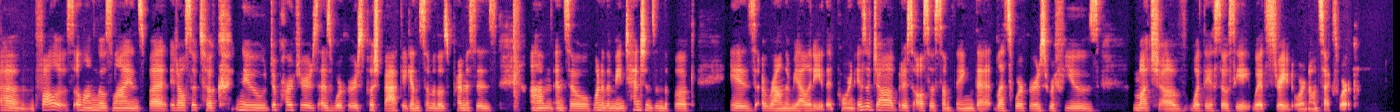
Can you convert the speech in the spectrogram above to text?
um, follows along those lines, but it also took new departures as workers pushed back against some of those premises. Um, and so, one of the main tensions in the book is around the reality that porn is a job, but it's also something that lets workers refuse much of what they associate with straight or non sex work.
